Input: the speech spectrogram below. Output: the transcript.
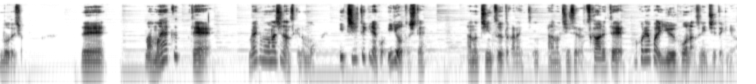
どうでしょう。で、まあ、麻薬って、麻薬も同じなんですけども、一時的にはこう医療として、あの、鎮痛とかね、あの、鎮静とか使われて、これやっぱり有効なんですね、一時的には。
